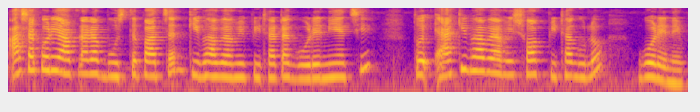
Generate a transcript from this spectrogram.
আশা করি আপনারা বুঝতে পারছেন কীভাবে আমি পিঠাটা গড়ে নিয়েছি। তো একইভাবে আমি সব পিঠাগুলো গড়ে নেব।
